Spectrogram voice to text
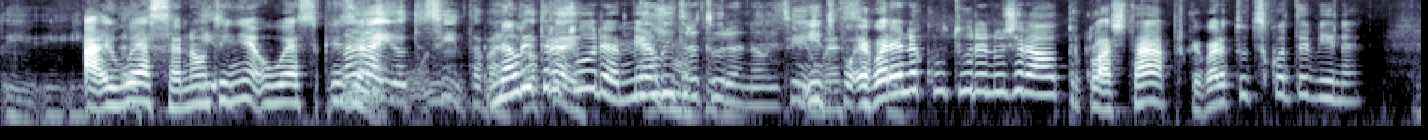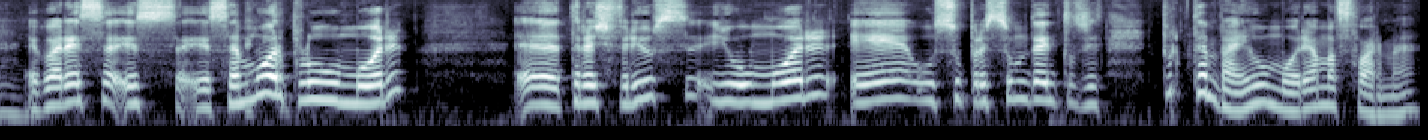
E, e- ah o essa não e- tinha o essa quer Não, dizer eu, sim, tá bem, na literatura Na mesmo literatura, na Sim, literatura. e depois, agora é na cultura no geral, porque lá está, porque agora tudo se contamina. Agora esse, esse, esse amor pelo humor eh, transferiu-se e o humor é o suprassumo da inteligência. Porque também o humor é uma forma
